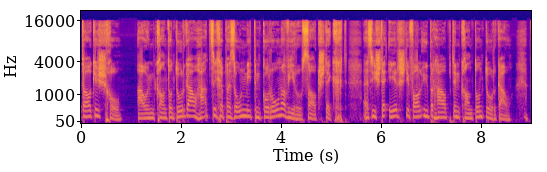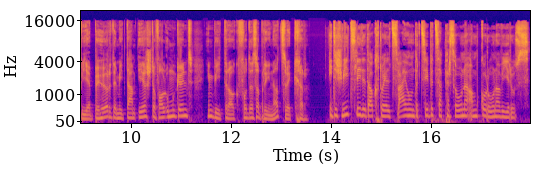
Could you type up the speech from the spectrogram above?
Tag ist gekommen. Auch im Kanton Thurgau hat sich eine Person mit dem Coronavirus angesteckt. Es ist der erste Fall überhaupt im Kanton Thurgau. Wie Behörden mit dem ersten Fall umgehen, im Beitrag von Sabrina Zwicker. In der Schweiz leiden aktuell 217 Personen am Coronavirus.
